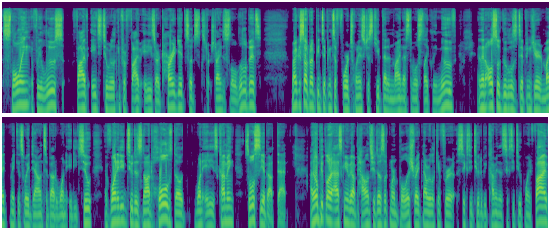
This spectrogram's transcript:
slowing. If we lose 582, we're looking for 580 is our target. So it's starting to slow a little bit. Microsoft might be dipping to 420, so just keep that in mind. That's the most likely move. And then also Google's dipping here. It might make its way down to about 182. If 182 does not hold, though, 180 is coming. So we'll see about that. I know people are asking me about Palantir. It does look more bullish right now. We're looking for 62 to be coming in 62.5.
